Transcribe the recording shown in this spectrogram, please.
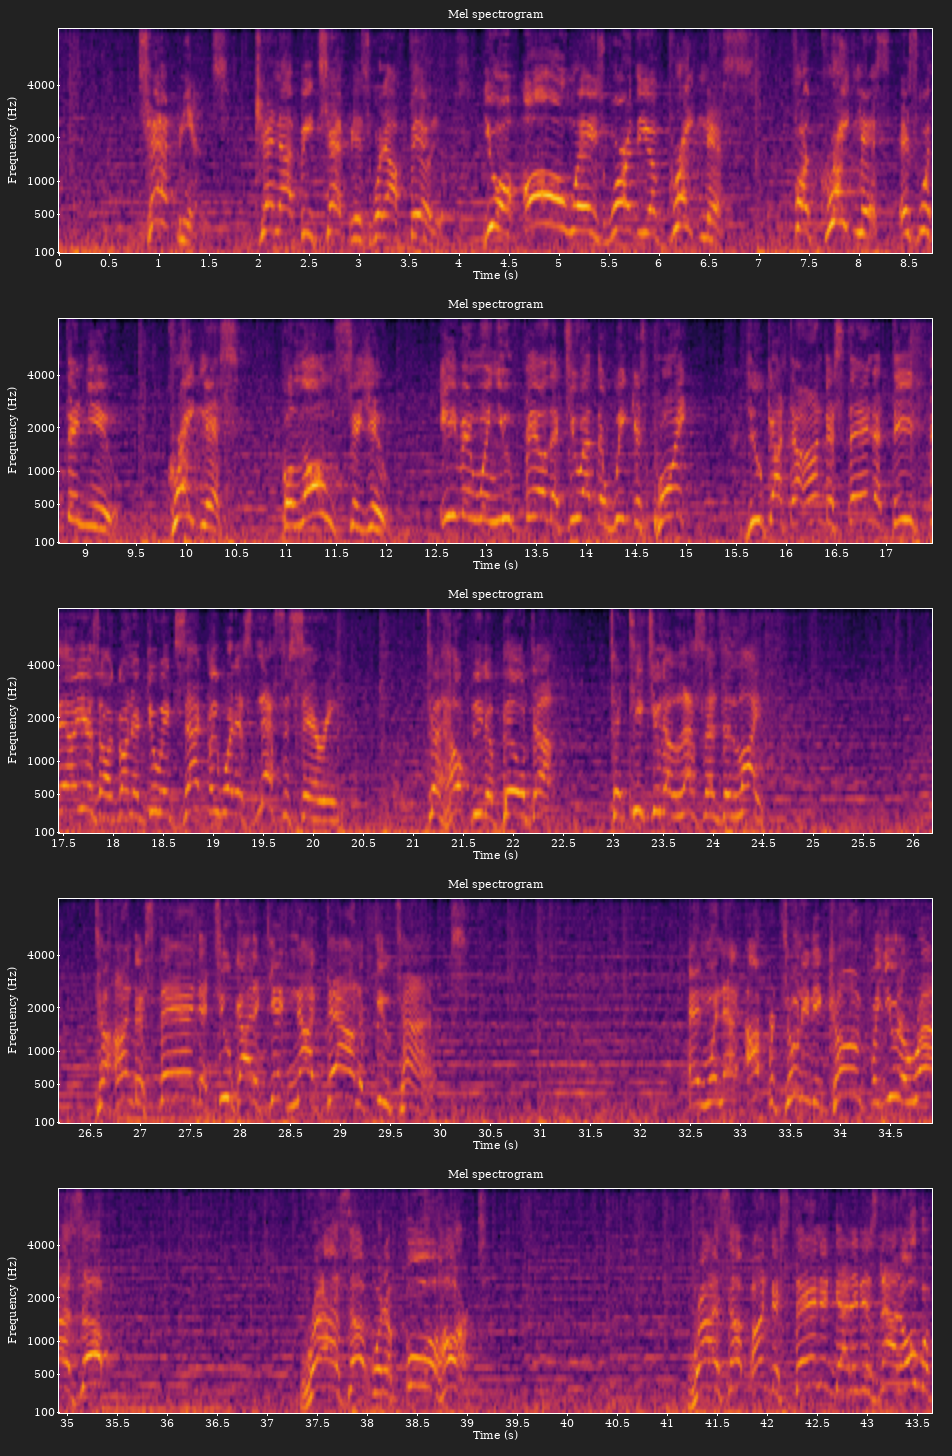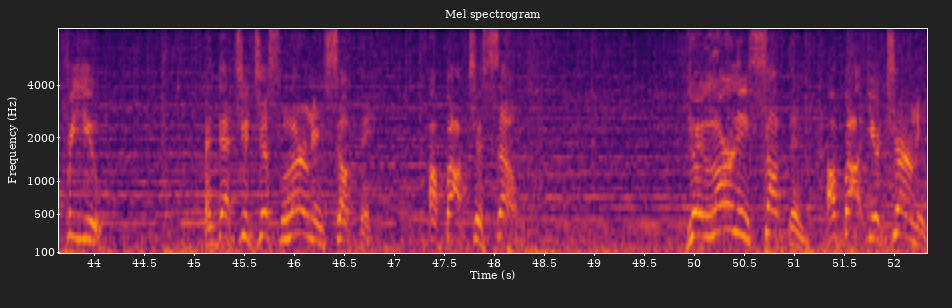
Champions cannot be champions without failures. You are always worthy of greatness, for greatness is within you. Greatness belongs to you. Even when you feel that you're at the weakest point, you got to understand that these failures are going to do exactly what is necessary to help you to build up, to teach you the lessons in life. To understand that you got to get knocked down a few times. And when that opportunity comes for you to rise up, rise up with a full heart. Rise up understanding that it is not over for you and that you're just learning something about yourself. You're learning something about your journey.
